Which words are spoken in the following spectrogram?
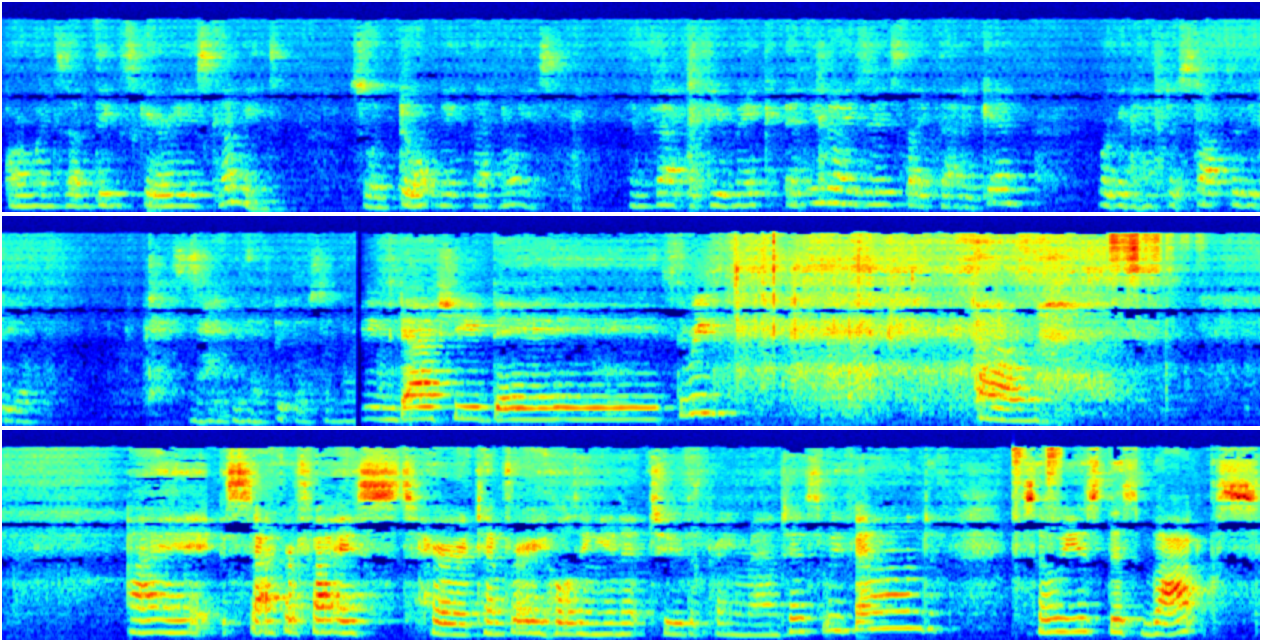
or when something scary is coming. So don't make that noise. In fact, if you make any noises like that again, we're going to have to stop the video. And we're going to have to go somewhere. Dashi day three. Um, I sacrificed her temporary holding unit to the praying mantis we found. So we used this box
